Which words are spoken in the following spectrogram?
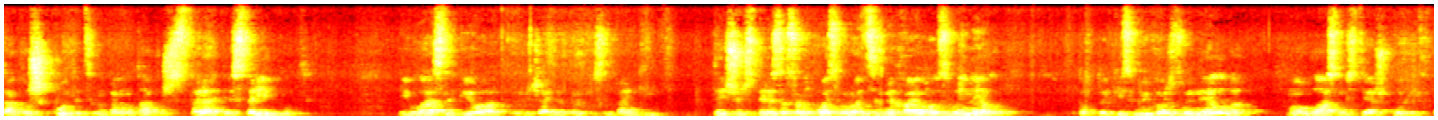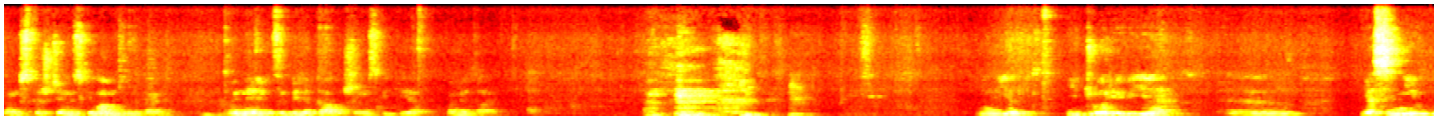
також кути, це, напевно, також старе, старі кути. І власник його, сліпенький, в 1448 році Михайло Звойнилов. Тобто якийсь вуйко аж Звойнилова мав аж кути. Це там 100 з чимось кілометрів, напевно. Войнилів це біля Калуша, наскільки я пам'ятаю. Ну, є тут і Джурів є, е, Ясенів,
